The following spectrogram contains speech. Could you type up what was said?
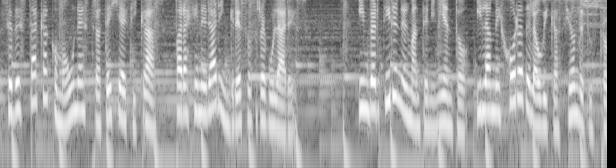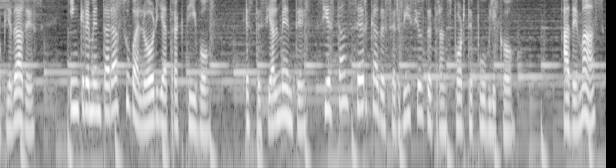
se destaca como una estrategia eficaz para generar ingresos regulares. Invertir en el mantenimiento y la mejora de la ubicación de tus propiedades incrementará su valor y atractivo, especialmente si están cerca de servicios de transporte público. Además,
